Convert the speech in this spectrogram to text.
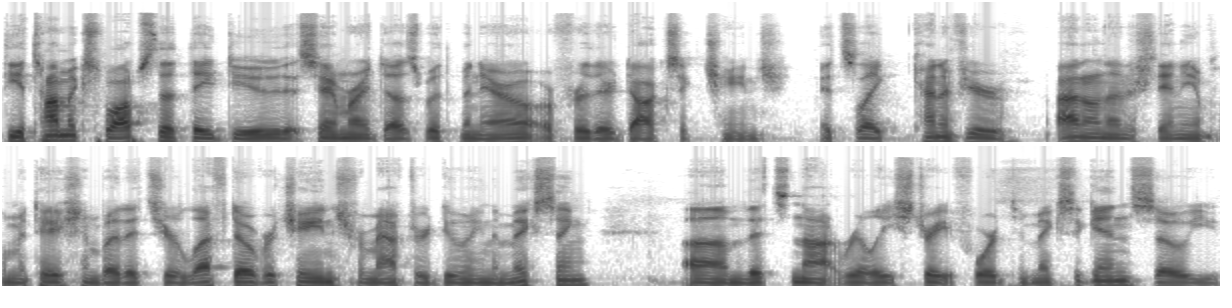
the atomic swaps that they do that Samurai does with Monero are for their toxic change. It's like kind of your I don't understand the implementation, but it's your leftover change from after doing the mixing. um, that's not really straightforward to mix again. So you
